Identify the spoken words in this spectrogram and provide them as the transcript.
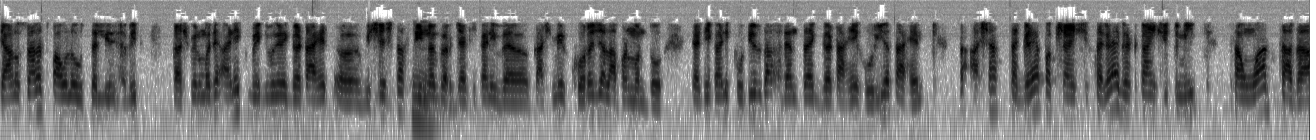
त्यानुसारच पावलं उचलली जावीत. काश्मीरमध्ये अनेक वेगवेगळे गट आहेत. विशेषतः श्रीनगर ज्या ठिकाणी काश्मीर खोरं ज्याला आपण म्हणतो त्या ठिकाणी फुटीरतावाद्यांचा एक गट आहे हुरियत आहे. तर अशा सगळ्या पक्षांशी सगळ्या घटकांशी तुम्ही संवाद साधा.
